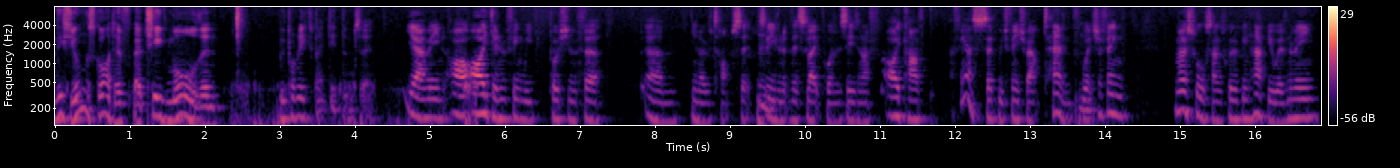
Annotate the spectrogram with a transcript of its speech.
this young squad, have achieved more than we probably expected them to. Yeah, I mean, I, I didn't think we'd push him for, um, you know, the top six, Mm. even at this late point in the season. I, I kind of, I think I said we'd finish about tenth, Mm. which I think most Wolves fans would have been happy with. And I mean,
